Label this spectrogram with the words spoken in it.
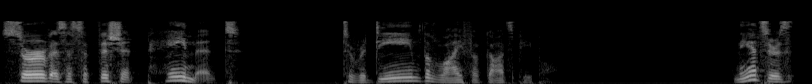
serve as a sufficient payment to redeem the life of God's people? And the answer is,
